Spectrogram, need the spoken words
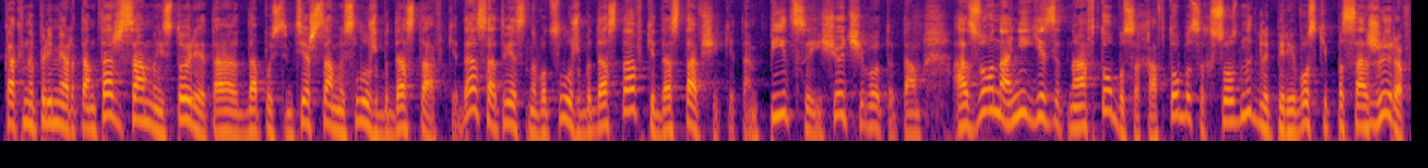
Как, например, там та же самая история, та, допустим, те же самые службы доставки, да, соответственно, вот службы доставки, доставщики там пиццы, еще чего-то там, Озон, они ездят на автобусах, автобусах созданных для перевозки пассажиров,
